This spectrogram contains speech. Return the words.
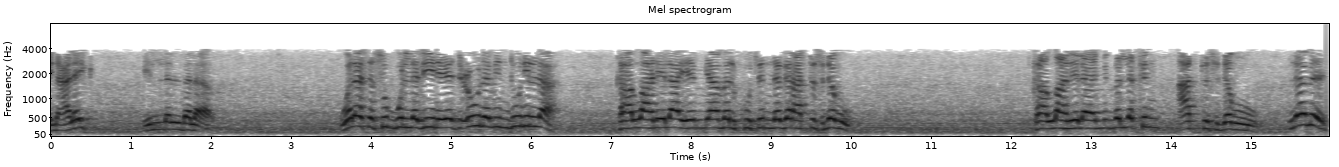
إن عليك إلا البلاغ. ولا تسبوا الذين يدعون من دون الله. ከአላህ ሌላ የሚያመልኩትን ነገር አትስደቡ። ከአላህ ሌላ የሚመለክን አትስደቡ። ለምን?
